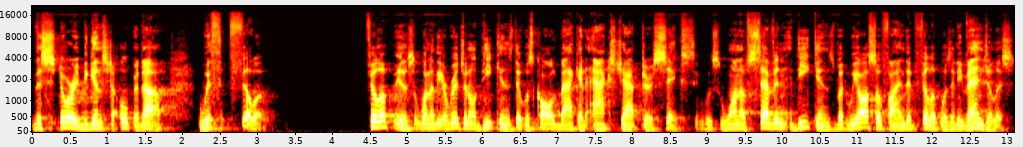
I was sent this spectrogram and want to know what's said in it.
this story begins to open up with Philip. Philip is one of the original deacons that was called back in Acts chapter 6. It was one of seven deacons, but we also find that Philip was an evangelist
